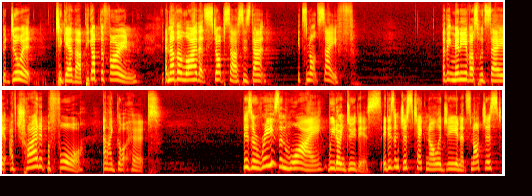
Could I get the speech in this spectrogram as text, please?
but do it together. Pick up the phone. Another lie that stops us is that it's not safe. I think many of us would say, I've tried it before and I got hurt. There's a reason why we don't do this. It isn't just technology and it's not just,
